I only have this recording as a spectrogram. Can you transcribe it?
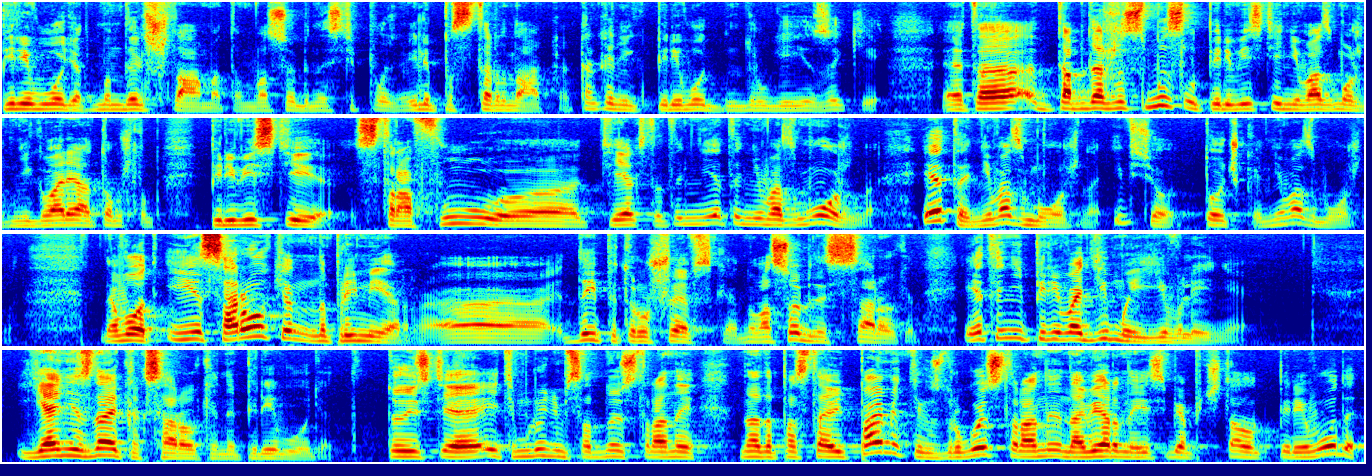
переводят Мандельштама, там, в особенности позднего, или Пастернака. Как они переводят на другие языки? Это, там даже смысл перевести невозможно, не говоря о том, чтобы перевести строфу, э, текст. Это, это невозможно. Это невозможно. И все, точка, невозможно. Вот. И Сорокин, например, э, да и Петрушевская, но в особенности Сорокин, это непереводимые явления. Я не знаю, как Сорокина переводят. То есть э, этим людям, с одной стороны, надо поставить памятник, с другой стороны, наверное, если бы я почитал их переводы,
